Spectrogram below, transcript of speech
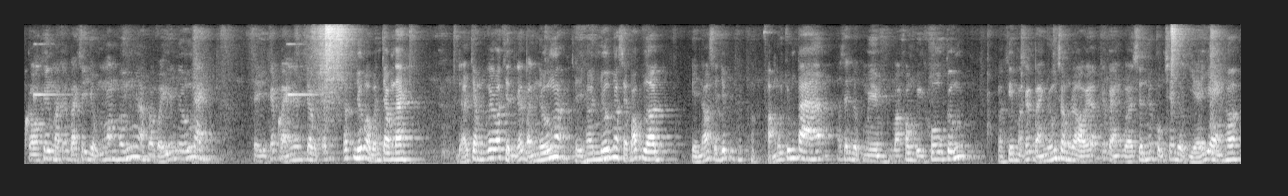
Còn khi mà các bạn sử dụng mâm hứng và vỉ nướng đây thì các bạn nên cho ít, ít nước vào bên trong đây để trong cái quá trình các bạn nướng á, thì hơi nước nó sẽ bốc lên thì nó sẽ giúp thực phẩm của chúng ta á, nó sẽ được mềm và không bị khô cứng. Và khi mà các bạn nướng xong rồi á, các bạn vệ sinh nó cũng sẽ được dễ dàng hơn.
